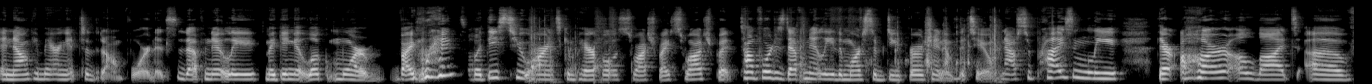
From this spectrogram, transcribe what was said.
And now comparing it to the Tom Ford, it's definitely making it look more vibrant. But these two aren't comparable swatch by swatch. But Tom Ford is definitely the more subdued version of the two. Now, surprisingly, there are a lot of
